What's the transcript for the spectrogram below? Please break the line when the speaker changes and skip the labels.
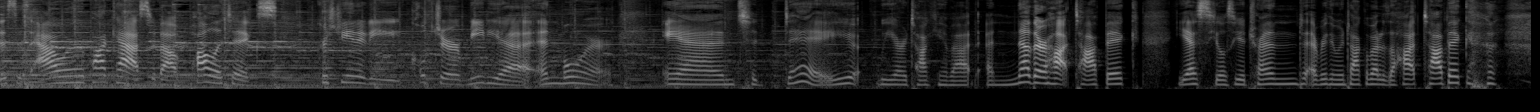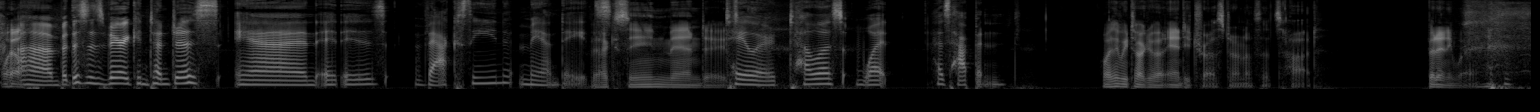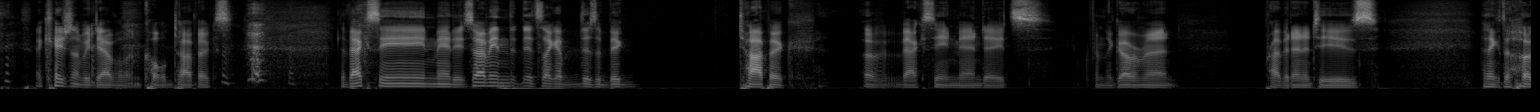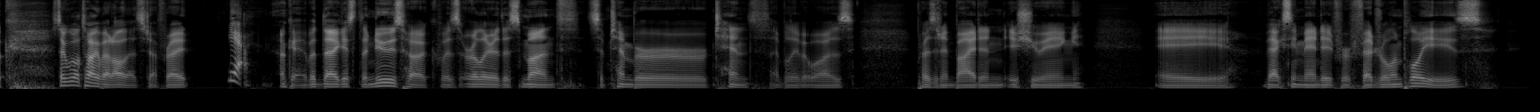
This is our podcast about politics, Christianity, culture, media, and more. And today we are talking about another hot topic. Yes, you'll see a trend. Everything we talk about is a hot topic.
Well.
um, but this is very contentious, and it is vaccine mandates.
Vaccine mandates.
Taylor, tell us what has happened.
well, I think we talked about antitrust. I don't know if that's hot. But anyway, occasionally we dabble in cold topics. The vaccine mandate. So I mean, it's like a there's a big topic of vaccine mandates from the government, private entities. I think the hook. So we'll talk about all that stuff, right?
Yeah.
Okay, but the, I guess the news hook was earlier this month, September 10th, I believe it was, President Biden issuing a vaccine mandate for federal employees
